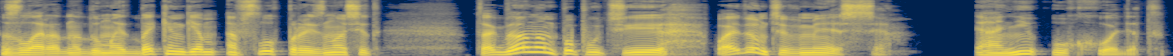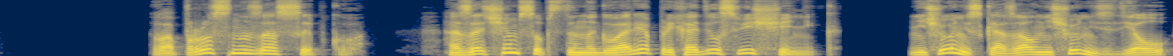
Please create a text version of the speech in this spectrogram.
злорадно думает Бекингем, а вслух произносит «Тогда нам по пути, пойдемте вместе» и они уходят. Вопрос на засыпку. А зачем, собственно говоря, приходил священник? Ничего не сказал, ничего не сделал.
